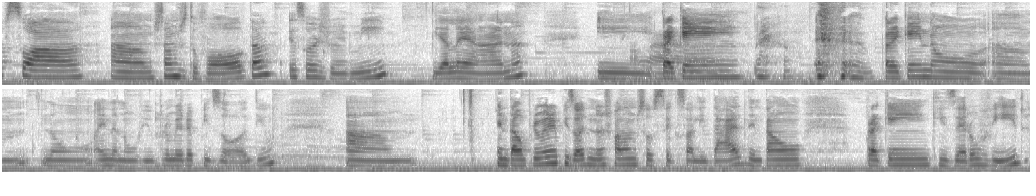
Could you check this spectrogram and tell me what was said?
pessoal, um, estamos de volta. Eu sou a Joemi e ela é a Ana. E para quem para quem não, um, não ainda não viu o primeiro episódio, um, então o primeiro episódio nós falamos sobre sexualidade. Então para quem quiser ouvir,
